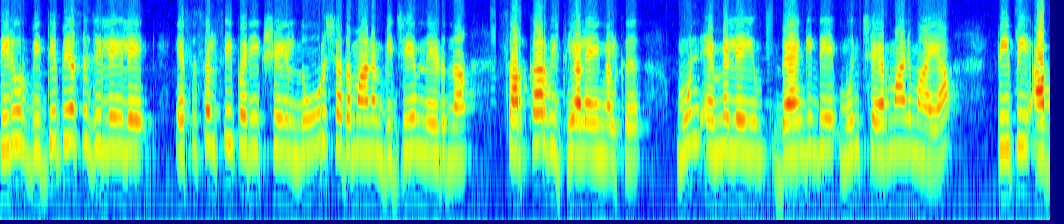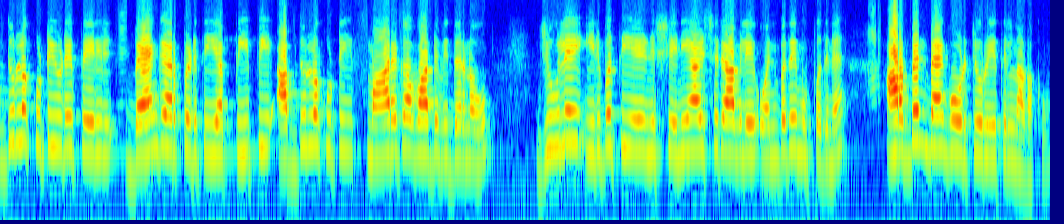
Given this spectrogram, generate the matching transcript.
തിരൂർ വിദ്യാഭ്യാസ ജില്ലയിലെ എസ് എസ് എൽ സി പരീക്ഷയിൽ നൂറ് ശതമാനം വിജയം നേടുന്ന സർക്കാർ വിദ്യാലയങ്ങൾക്ക് മുൻ എം എൽ എയും ബാങ്കിന്റെ മുൻ ചെയർമാനുമായ പി പി അബ്ദുള്ളക്കുട്ടിയുടെ പേരിൽ ബാങ്ക് ഏർപ്പെടുത്തിയ പി പി അബ്ദുള്ളക്കുട്ടി സ്മാരക അവാർഡ് വിതരണവും ജൂലൈ ഇരുപത്തിയേഴിന് ശനിയാഴ്ച രാവിലെ ഒൻപത് മുപ്പതിന് അർബൻ ബാങ്ക് ഓഡിറ്റോറിയത്തിൽ നടക്കും.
